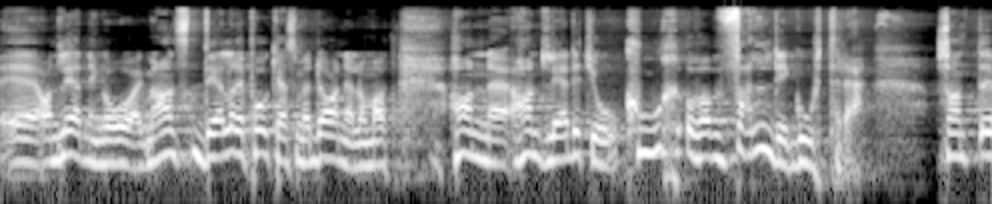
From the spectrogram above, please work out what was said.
eh, anledninger òg, men han deler i podkast med Daniel om at han, eh, han, ledet jo kor og var veldig god til det. Sant? Det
